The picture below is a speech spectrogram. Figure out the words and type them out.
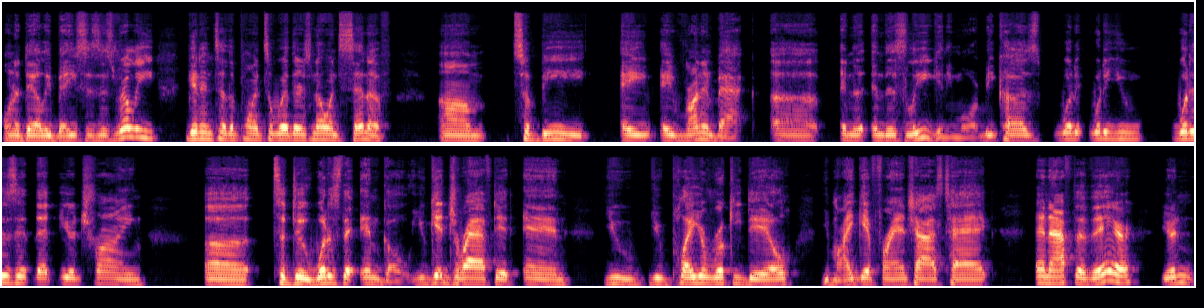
on a daily basis. It's really getting to the point to where there's no incentive um, to be a a running back uh, in the, in this league anymore because what what are you what is it that you're trying uh, to do? What is the end goal? You get drafted and you you play your rookie deal, you might get franchise tagged, and after there, you're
